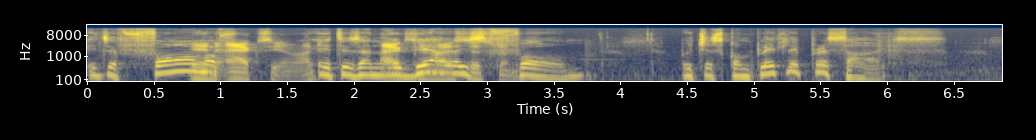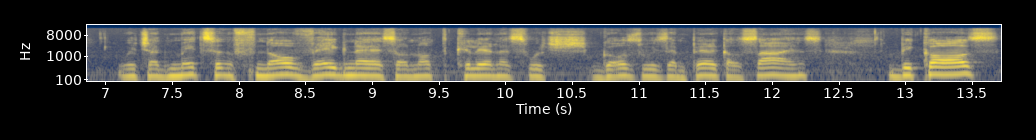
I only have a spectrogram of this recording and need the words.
it's a form in of axiom. It is an idealist systems. form which is completely precise, which admits of no vagueness or not clearness, which goes with empirical science, because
